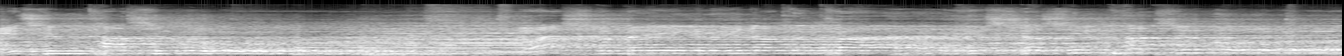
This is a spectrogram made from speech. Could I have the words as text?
It's impossible. To ask the baby not to cry. It's just impossible.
